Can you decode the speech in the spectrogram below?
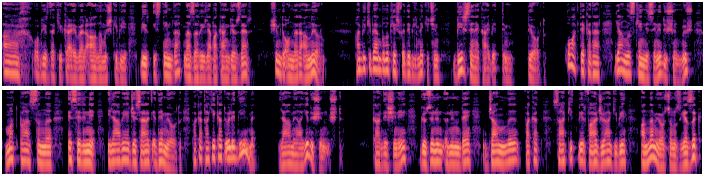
Ah, o bir dakika evvel ağlamış gibi bir istimdat nazarıyla bakan gözler, şimdi onları anlıyorum. Halbuki ben bunu keşfedebilmek için bir sene kaybettim, diyordu. O vakte kadar yalnız kendisini düşünmüş, matbaasını, eserini ilaveye cesaret edemiyordu. Fakat hakikat öyle değil mi? Lamia'yı düşünmüştü. Kardeşini gözünün önünde canlı fakat sakit bir facia gibi anlamıyorsunuz yazık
